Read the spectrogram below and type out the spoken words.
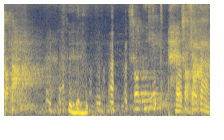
সতা সতী। শয়তান।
